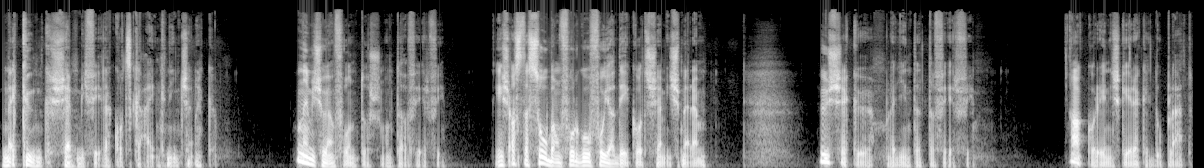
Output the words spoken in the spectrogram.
Nekünk semmiféle kockáink nincsenek. Nem is olyan fontos, mondta a férfi. És azt a szóban forgó folyadékot sem ismerem. Ő, legyintett a férfi. Akkor én is kérek egy duplát.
